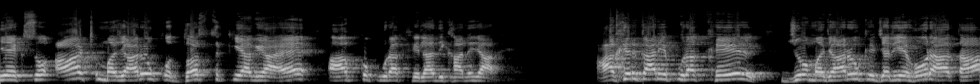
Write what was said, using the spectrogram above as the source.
ये 108 मजारों को ध्वस्त किया गया है। आपको पूरा खेला दिखाने जा रहे हैं। आखिरकार ये पूरा खेल जो मजारों के ज़रिए हो रहा था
